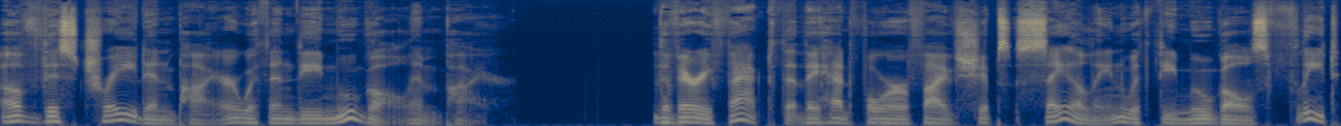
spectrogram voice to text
of this trade empire within the Mughal Empire. The very fact that they had four or five ships sailing with the Mughal's fleet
